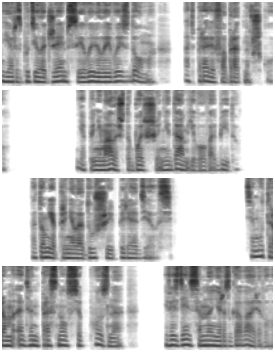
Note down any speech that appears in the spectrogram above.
я разбудила Джеймса и вывела его из дома, отправив обратно в школу. Я понимала, что больше не дам его в обиду. Потом я приняла душ и переоделась. Тем утром Эдвин проснулся поздно и весь день со мной не разговаривал.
